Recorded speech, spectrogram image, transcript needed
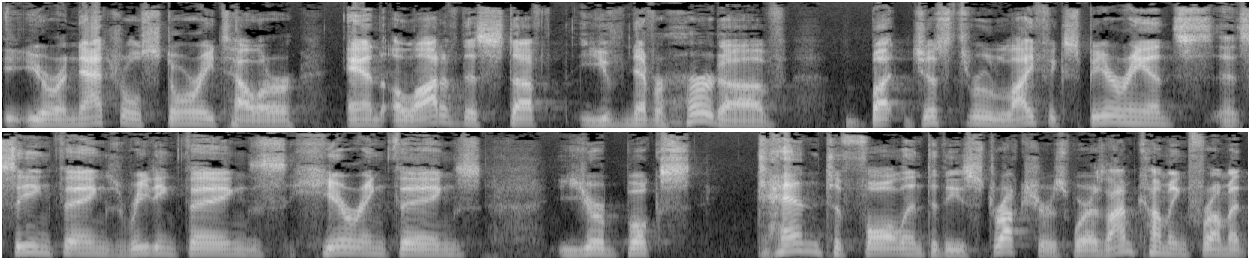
you're a natural storyteller. And a lot of this stuff you've never heard of, but just through life experience, uh, seeing things, reading things, hearing things, your books tend to fall into these structures. Whereas I'm coming from it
